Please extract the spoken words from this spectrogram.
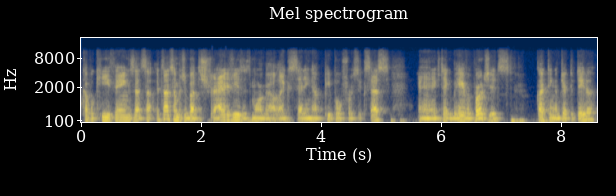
couple key things. That's not, it's not so much about the strategies. It's more about like setting up people for success. And if you take a behavioral approach, it's collecting objective data.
